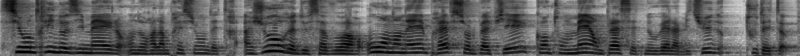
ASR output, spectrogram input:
Si on trie nos emails, on aura l'impression d'être à jour et de savoir où on en est. Bref, sur le papier, quand on met en place cette nouvelle habitude, tout est top.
